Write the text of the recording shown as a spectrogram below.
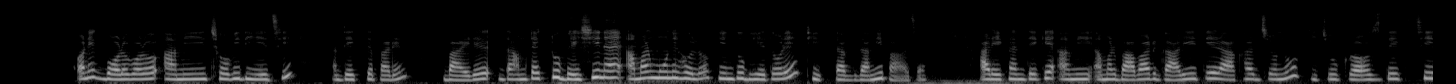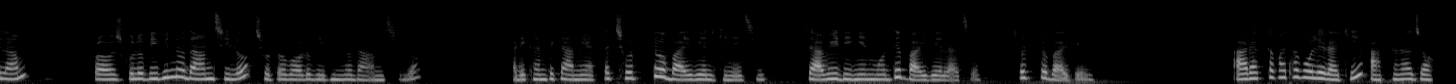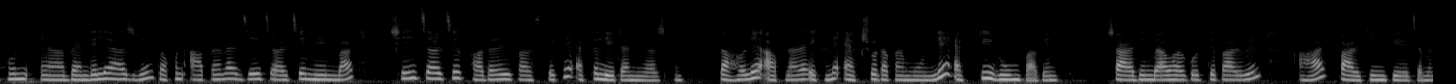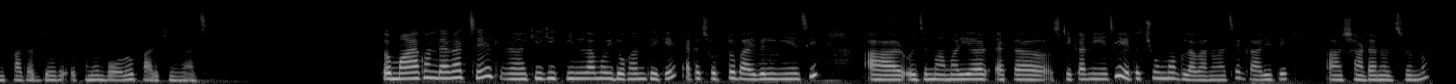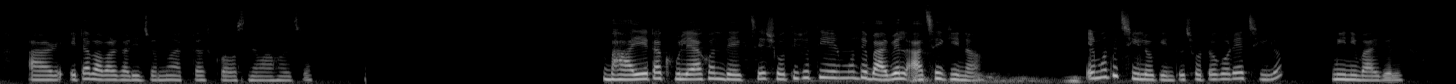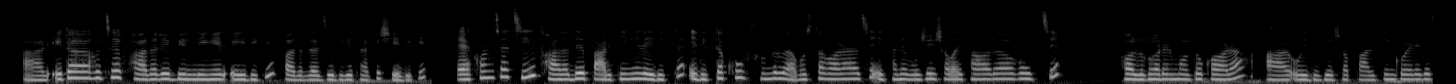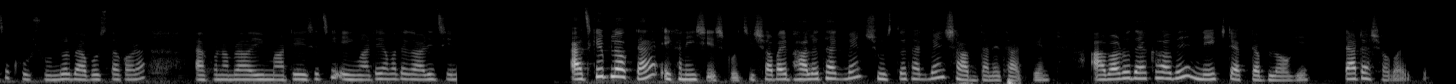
অনেক বড়, বড় আমি ছবি দিয়েছি, দেখতে পারেন। বাইরে দামটা একটু বেশি নেয় আমার মনে হলো, কিন্তু ভেতরে ঠিকঠাক দামই পাওয়া যায়। আর এখান থেকে আমি আমার বাবার গাড়িতে রাখার জন্য কিছু ক্রস দেখছিলাম। ক্রসগুলো বিভিন্ন দাম ছিল, ছোট বড় বিভিন্ন দাম ছিল। আর এখান থেকে আমি একটা ছোট্ট বাইবেল কিনেছি। চাবি ডিঙের মধ্যে বাইবেল আছে। ছোট্ট বাইবেল। আর একটা কথা বলে রাখি, আপনারা যখন ব্যান্ডেলে আসবেন তখন আপনারা যে চার্চের মেম্বার সেই চার্চের ফাদারের কাছ থেকে একটা লেটার নিয়ে আসবেন। তাহলে আপনারা এখানে ৳১০০ মূল্যে একটি রুম পাবেন। সারাদিন ব্যবহার করতে পারবেন আর পার্কিং পেয়ে যাবেন। ফাদারদের এখানে বড় পার্কিং আছে। তো মা এখন দেখাচ্ছে কি, কি কিনলাম ওই দোকান থেকে। একটা ছোট্ট বাইবেল নিয়েছি। আর ওই যে মামারিয়ার একটা স্টিকার নিয়েছি। এটা চুম্বক লাগানো আছে গাড়িতে সাঁটানোর জন্য। আর এটা বাবার গাড়ির জন্য একটা ক্রস নেওয়া হয়েছে। ভাই এটা খুলে এখন দেখছে সত্যি, সত্যি এর মধ্যে বাইবেল আছে কিনা। এর মধ্যে ছিল কিন্তু ছোট করে ছিল মিনি বাইবেল। আর এটা হচ্ছে ফাদারের বিল্ডিং এর এইদিকে, ফাদাররা যেদিকে থাকে সেদিকে। এখন চাচ্ছি ফাদারদের পার্কিং এর এদিকটা। এদিকটা খুব সুন্দর ব্যবস্থা করা আছে। এখানে বসেই সবাই খাওয়া-দাওয়া করছে। হল ঘরের মতো করা। আর ওইদিকে সব পার্কিং করে রেখেছে। খুব সুন্দর ব্যবস্থা করা। এখন আমরা এই মাঠে এসেছি। এই মাঠেই আমাদের গাড়ি ছিল। আজকের ব্লগটা এখানেই শেষ করছি সবাই ভালো থাকবেন সুস্থ থাকবেন সাবধানে থাকবেন আবারও দেখা হবে নেক্সট একটা ব্লগে। টাটা সবাইকে।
